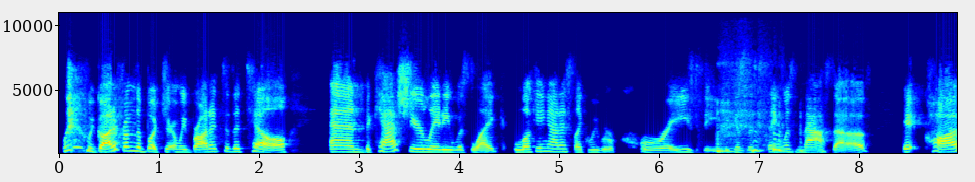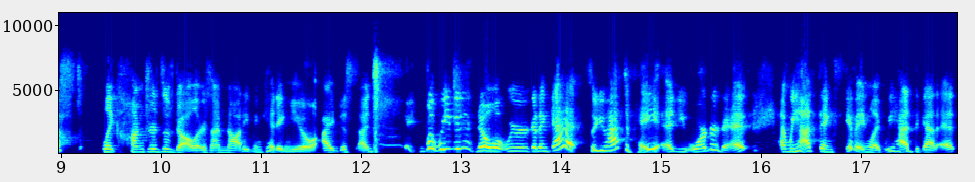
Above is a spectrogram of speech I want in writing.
we got it from the butcher and we brought it to the till and the cashier lady was like looking at us like we were crazy because this thing was massive. It cost like hundreds of dollars. I'm not even kidding you. I just, I, but we didn't know what we were going to get. So you had to pay it. You ordered it and we had Thanksgiving, like we had to get it.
